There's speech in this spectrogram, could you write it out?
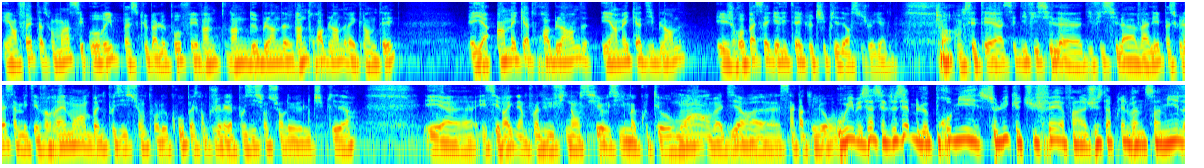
Et en fait, à ce moment-là, c'est horrible parce que bah, le pot fait 20 22 blindes, 23 blindes avec l'ante. Et il y a un mec à 3 blindes et un mec à 10 blindes. Et je repasse à égalité avec le chip leader si je le gagne. Oh. Donc c'était assez difficile, euh, difficile à avaler parce que là, ça me mettait vraiment en bonne position pour le coup, parce qu'en plus j'avais la position sur le, le chip leader. Et, euh, et c'est vrai que d'un point de vue financier aussi, il m'a coûté au moins, on va dire, euh, 50 000 euros. Oui, mais ça c'est le deuxième. Mais le premier, celui que tu fais, enfin juste après le 25 000.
